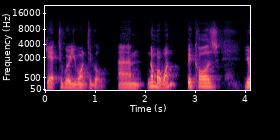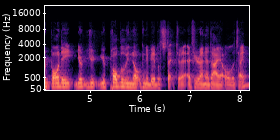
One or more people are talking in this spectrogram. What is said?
get to where you want to go um, number one because your body you're, you're, you're probably not going to be able to stick to it if you're in a diet all the time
